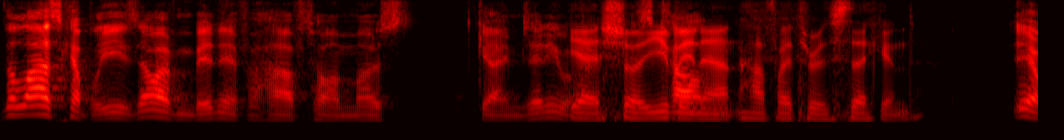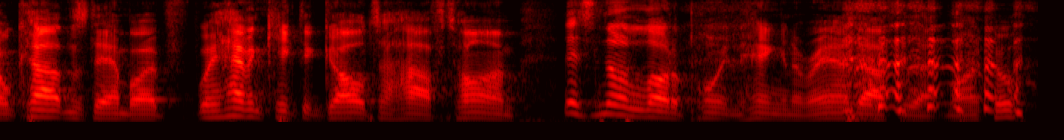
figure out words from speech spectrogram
the last couple of years I haven't been there for halftime most games anyway. yeah, sure. It's You've Carlton. been out halfway through the second. Yeah, well, Carlton's down by. We haven't kicked a goal to half time. There's not a lot of point in hanging around after that, Michael.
